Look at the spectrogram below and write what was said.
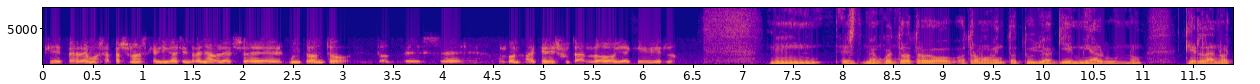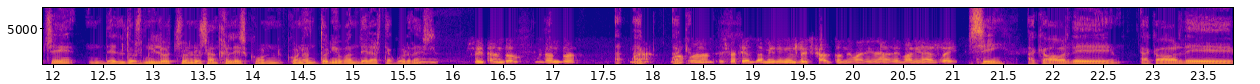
que perdemos a personas queridas y entrañables eh, muy pronto. Entonces, eh, pues bueno, hay que disfrutarlo y hay que vivirlo. Mm, me encuentro otro, otro momento tuyo aquí en mi álbum, ¿no? Que es la noche del 2008 en Los Ángeles con, con Antonio Banderas, ¿te acuerdas? Sí, tanto, tanto. A, bueno, especial también en el Ritz Carlton de Marina, del Marina del Rey. Sí, acababas de acababas de,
